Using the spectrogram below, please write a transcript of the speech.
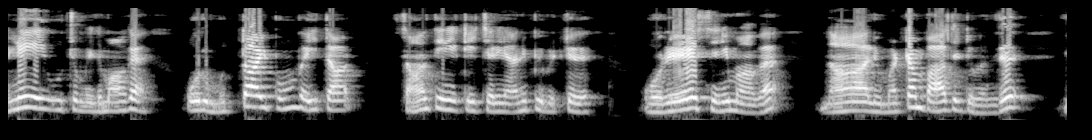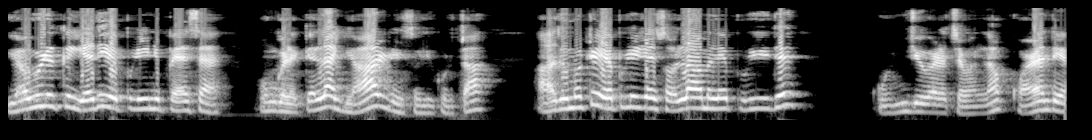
எண்ணெயை ஊற்றும் விதமாக ஒரு முத்தாய்ப்பும் வைத்தார். சாந்தினி டீச்சரை அனுப்பிவிட்டு ஒரே சினிமாவை நாலு மட்டம் பார்த்துட்டு வந்து எவளுக்கு எது எப்படின்னு பேச உங்களுக்கெல்லாம் யாருடைய சொல்லி கொடுத்தா? அது மட்டும் எப்படி சொல்லாமலே புரியுது? குஞ்சு விளைச்சவெல்லாம் குழந்தைய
